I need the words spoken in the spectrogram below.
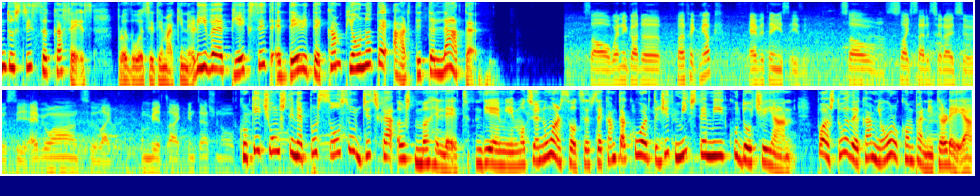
industrisë së kafesë, prodhuesit e makinerive, pjekësit e deri te kampionët e artit të latte. So when you got a perfect milk, everything is easy. Kur ke qumështin e përsosur, gjithçka është më e lehtë. Ndjehem i emocionuar sot sepse kam takuar të gjithë miqtë e mi kudo që janë. Po ashtu edhe kam njohur kompani të reja.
